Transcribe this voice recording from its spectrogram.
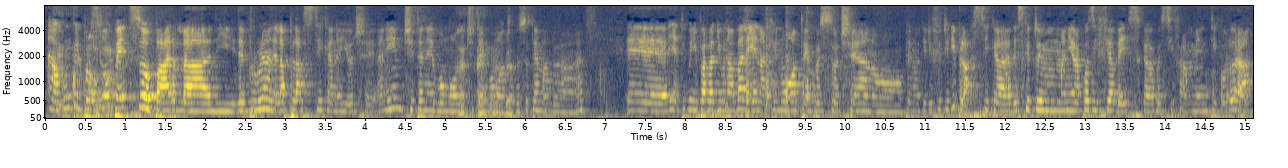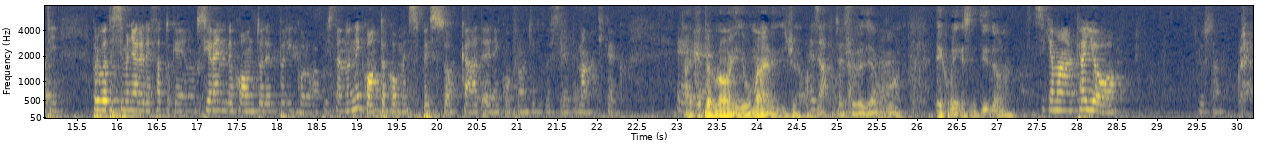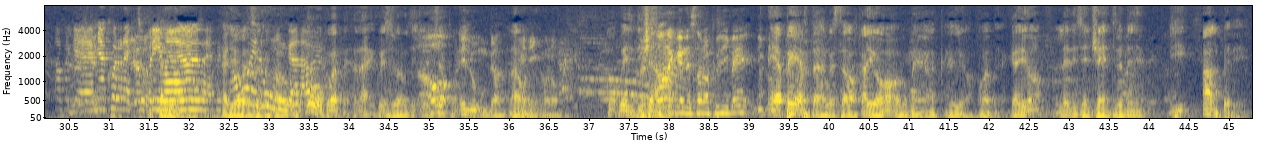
Ah, comunque il prossimo pezzo parla di- del problema della plastica negli oceani. Ci tenevo molto, Eh, ci eh, tengo molto a questo tema allora. eh. E niente, quindi parla di una balena che nuota in questo oceano pieno di rifiuti di plastica, è descritto in maniera quasi fiabesca, questi frammenti colorati, proprio a testimoniare del fatto che non si rende conto del pericolo a cui sta andando incontro, come spesso accade nei confronti di queste tematiche. ecco. E- Anche per noi umani, diciamo. Esatto, Non ci esatto. rendiamo conto. E com'è che si intitola? Si chiama Caio, giusto? No, perché mi ha corretto prima. Caio. eh, Caio la è è lunga. la. Comunque, va bene, dai, questi sono La titoli è giapponesi. lunga, La mi dicono. Co- Quindi diciamo, Persone che ne sanno più di me dicono... è aperta questa Caio, com'è? Caio, vabbè. Caio, ladies and gentlemen, gli alberi.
